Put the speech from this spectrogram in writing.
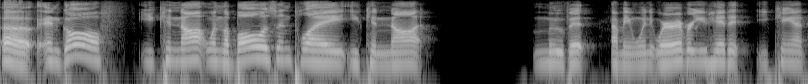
Uh, in golf, you cannot when the ball is in play, you cannot move it. I mean, when wherever you hit it, you can't.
